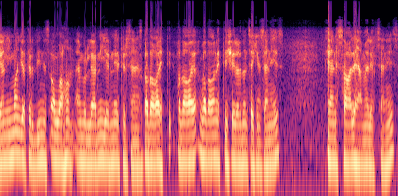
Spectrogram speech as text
yəni iman gətirdiyiniz Allahın əmrlərini yerinə yetirsəniz, qadağa etdi, qadağa, qadağan etdiyi şeylərdən çəkinsəniz, yəni salih əməl etsəniz,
